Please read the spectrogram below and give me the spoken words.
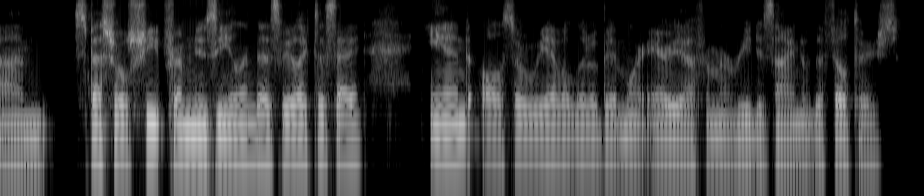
um, special sheet from New Zealand, as we like to say. And also we have a little bit more area from a redesign of the filters.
